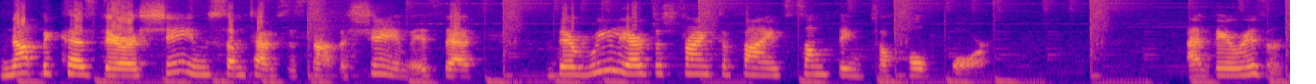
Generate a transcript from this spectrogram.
Not because they're ashamed sometimes it's not the shame it's that they really are just trying to find something to hope for. And there isn't.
